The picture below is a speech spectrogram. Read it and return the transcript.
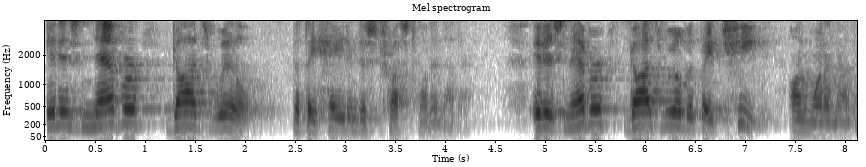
It is never God's will that they hate and distrust one another. It is never God's will that they cheat on one another.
